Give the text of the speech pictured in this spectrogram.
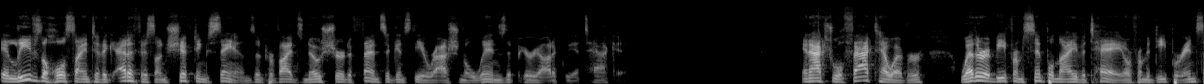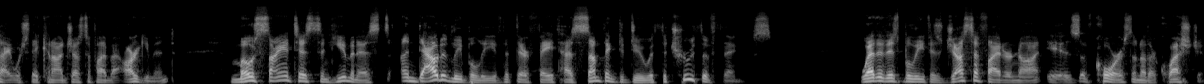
it leaves the whole scientific edifice on shifting sands and provides no sure defense against the irrational winds that periodically attack it. In actual fact, however, whether it be from simple naivete or from a deeper insight which they cannot justify by argument, most scientists and humanists undoubtedly believe that their faith has something to do with the truth of things. Whether this belief is justified or not is, of course, another question.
